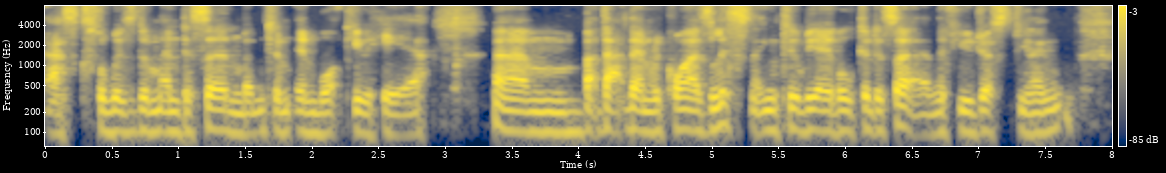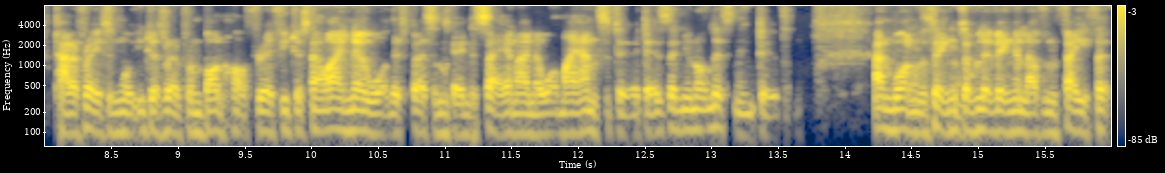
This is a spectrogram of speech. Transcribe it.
asks for wisdom and discernment in, in what you hear. Um, but that then requires listening to be able to discern. If you just, you know, paraphrasing what you just read from Bonhoeffer, if you just know, I know what this person's going to say and I know what my answer to it is, then you're not listening to them. And one of the things of living in love and faith that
